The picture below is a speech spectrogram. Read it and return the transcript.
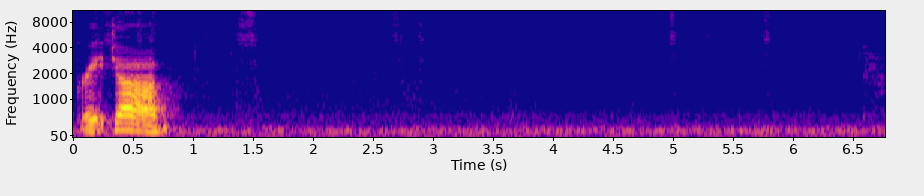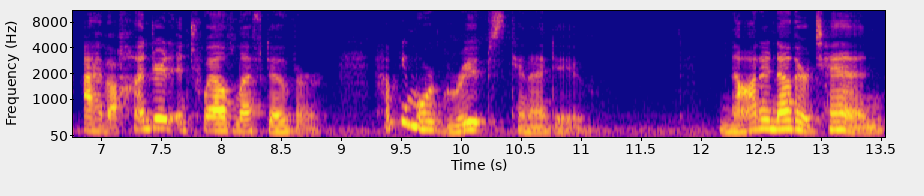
Great job. I have 112 left over. How many more groups can I do? Not another 10.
